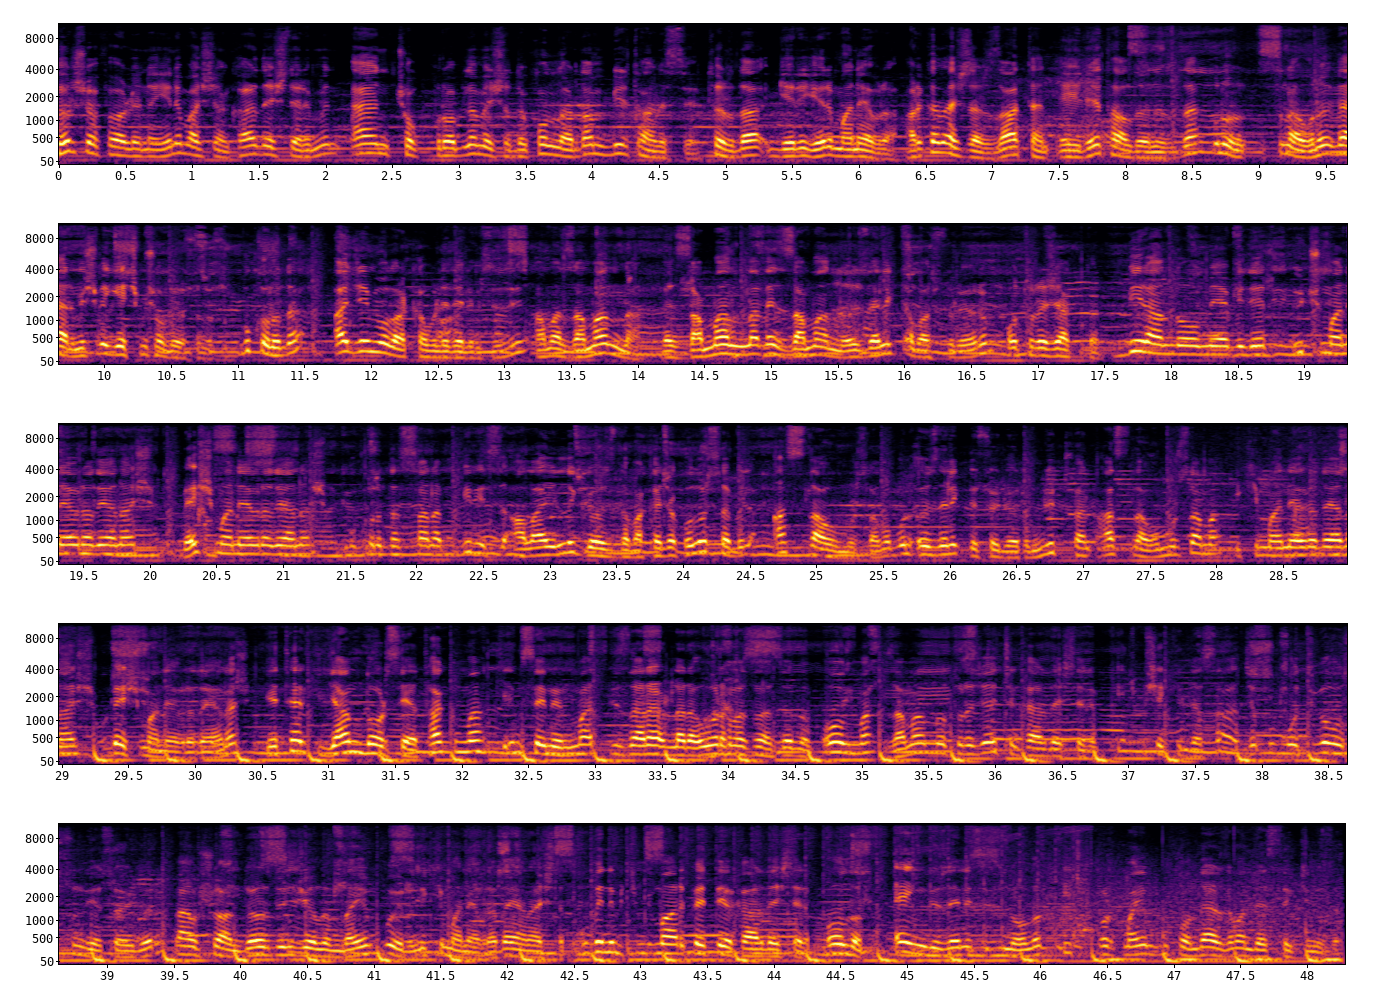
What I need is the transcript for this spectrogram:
Tır şoförlüğüne yeni başlayan kardeşlerimin en çok problem yaşadığı konulardan bir tanesi. Tırda geri geri manevra. Arkadaşlar zaten ehliyet aldığınızda bunun sınavını vermiş ve geçmiş oluyorsunuz. Bu konuda acemi olarak kabul edelim sizi ama zamanla ve zamanla ve zamanla özellikle bastırıyorum oturacaktır. Bir anda olmayabilir. 3 manevrada yanaş, 5 manevrada yanaş. Bu konuda sana birisi alaylı gözle bakacak olursa bile asla umursama. Bunu özellikle söylüyorum. Lütfen asla umursama. 2 manevrada yanaş, 5 manevrada yanaş. Yeter ki yan dorseye takma. Kimsenin maddi zararlara uğramasına sebep olma. Zamanla oturacağı için kardeşlerim hiçbir şekilde sadece bu motive olsun diye söylüyorum. Ben şu an dördüncü yılımdayım. Buyurun iki manevrada yanaştım. Bu benim için bir marifet değil kardeşlerim. Olur. En güzeli sizin olur. Hiç korkmayın. Bu konuda her zaman destekçinizdir.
